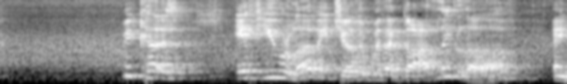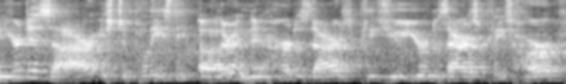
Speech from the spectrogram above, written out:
because if you love each other with a godly love, and your desire is to please the other, and then her desire is to please you, your desire is to please her,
